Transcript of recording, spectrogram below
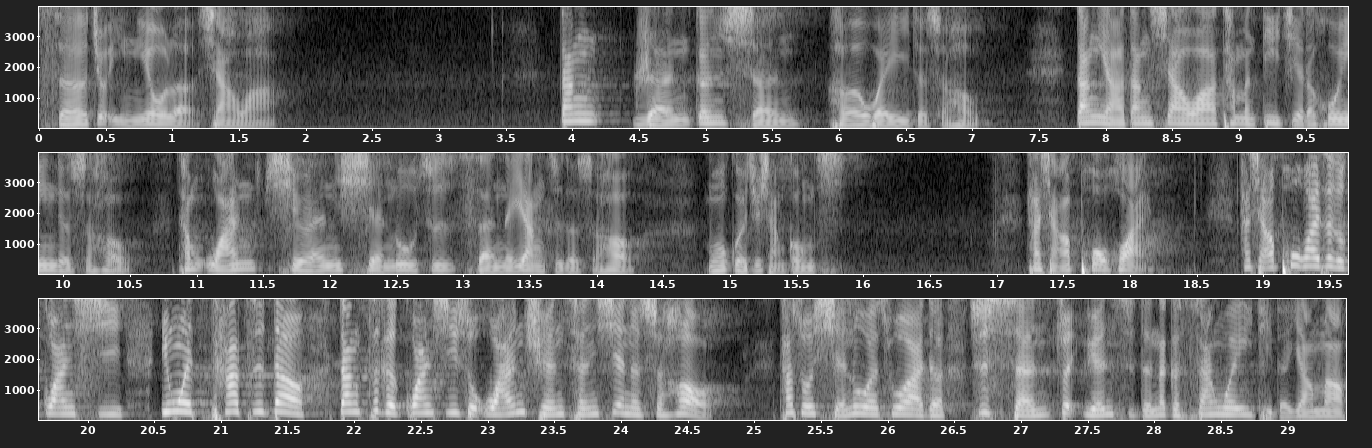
蛇就引诱了夏娃。当人跟神合为一的时候，当亚当夏娃他们缔结了婚姻的时候，他们完全显露出神的样子的时候，魔鬼就想攻击，他想要破坏。他想要破坏这个关系，因为他知道，当这个关系所完全呈现的时候，他所显露出来的是神最原始的那个三位一体的样貌，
